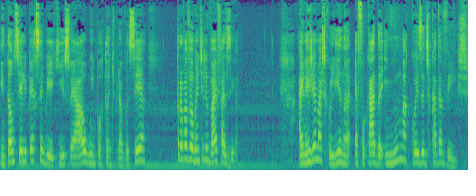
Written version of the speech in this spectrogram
Então, se ele perceber que isso é algo importante para você, provavelmente ele vai fazer. A energia masculina é focada em uma coisa de cada vez.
